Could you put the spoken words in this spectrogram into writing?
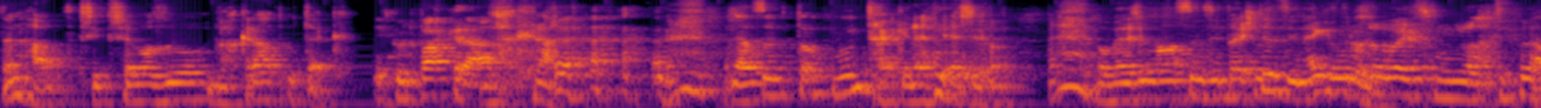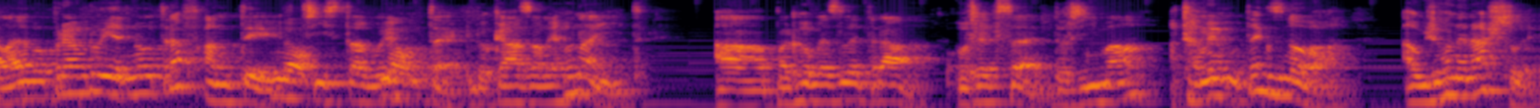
ten had při převozu dvakrát utek. Jako dvakrát? Dvakrát. Já jsem tomu taky nevěřil. Ověřoval jsem si to ještě z jiných zdrojů. Ale opravdu jednou traf anty no. v přístavu no. utek. Dokázali ho najít. A pak ho vezli teda po řece do Říma a tam jim utek znova a už ho nenašli.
